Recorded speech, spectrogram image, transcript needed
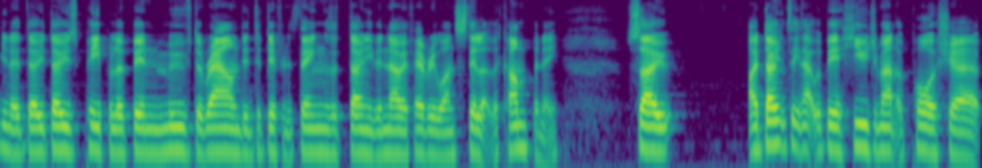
you know those people have been moved around into different things. I don't even know if everyone's still at the company. So I don't think that would be a huge amount of Porsche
